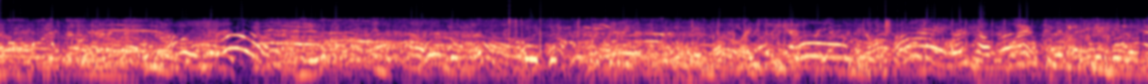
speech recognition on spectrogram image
Oh, different.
